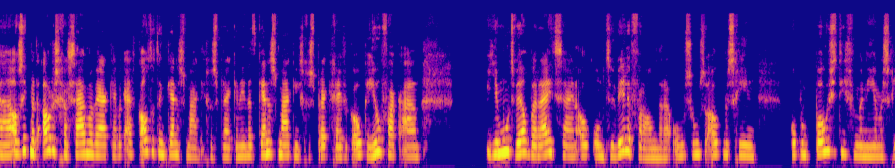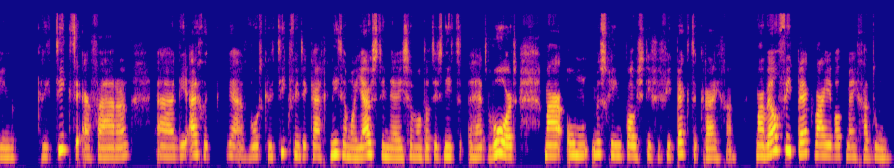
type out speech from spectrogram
Uh, als ik met ouders ga samenwerken, heb ik eigenlijk altijd een kennismakingsgesprek. En in dat kennismakingsgesprek geef ik ook heel vaak aan. Je moet wel bereid zijn ook om te willen veranderen. Om soms ook misschien op een positieve manier misschien kritiek te ervaren. Uh, die eigenlijk, ja, het woord kritiek vind ik eigenlijk niet helemaal juist in deze, want dat is niet het woord. Maar om misschien positieve feedback te krijgen. Maar wel feedback waar je wat mee gaat doen.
